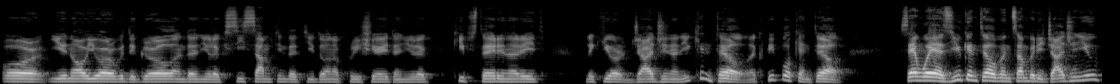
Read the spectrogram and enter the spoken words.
Or you know you are with the girl and then you like see something that you don't appreciate and you like keep staring at it, like you're judging, and you can tell, like people can tell. Same way as you can tell when somebody judging you,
